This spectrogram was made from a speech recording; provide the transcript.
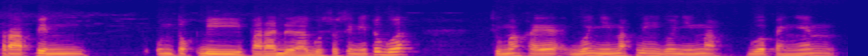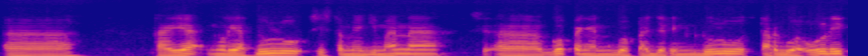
terapin untuk di parade Agustus ini tuh gue cuma kayak gue nyimak nih, gue nyimak. Gue pengen eh, kayak ngeliat dulu sistemnya gimana. gue pengen gue pelajarin dulu, ntar gue ulik.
